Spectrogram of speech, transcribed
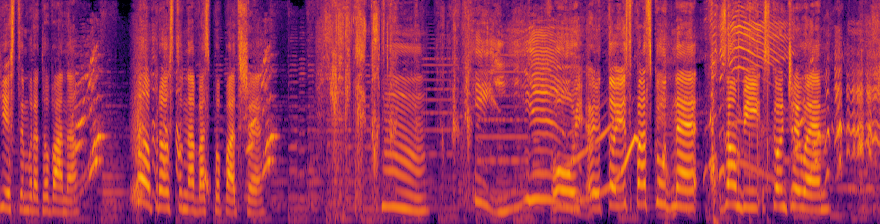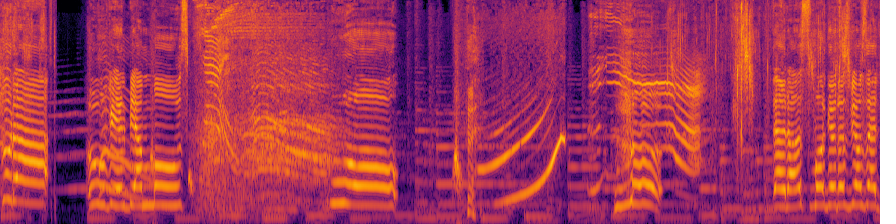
jestem uratowana. Po prostu na was popatrzę. Hmm. Uj, e, to jest paskudne. Zombie, skończyłem. Góra! Uwielbiam mózg. Wow! Teraz mogę rozwiązać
